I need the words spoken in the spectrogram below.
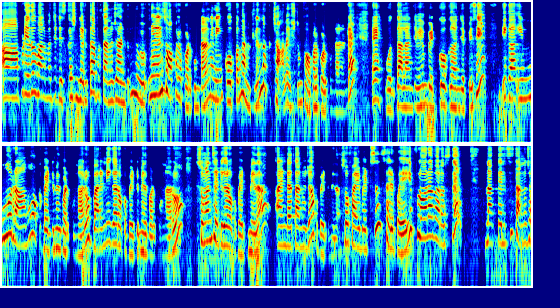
ఆ, అప్పుడు ఏదో వాళ్ళ మధ్య డిస్కషన్ జరిగితే అప్పుడు తనుజ అంటుంది నేను వెళ్ళి సోఫాలో పడుకుంటాను. నేను ఏం కోపంగా అనట్లేదు. నాకు చాలా ఇష్టం సోఫాలో పడుకుంటానంటే ఏ వద్దు అలాంటివి ఏం పెట్టుకోకు అని చెప్పేసి ఇక ఇమ్ము రాము ఒక బెడ్ మీద పడుకున్నారు. భరణి గారు ఒక బెడ్ మీద పడుకున్నారు. సుమన్ శెట్టి గారు ఒక బెడ్ మీద. అండ్ తనుజ ఒక బెడ్ మీద. సో ఫైవ్ బెడ్స్ సరిపోయాయి. ఫ్లోరా గారు వస్తే నాకు తెలిసి తనుజ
